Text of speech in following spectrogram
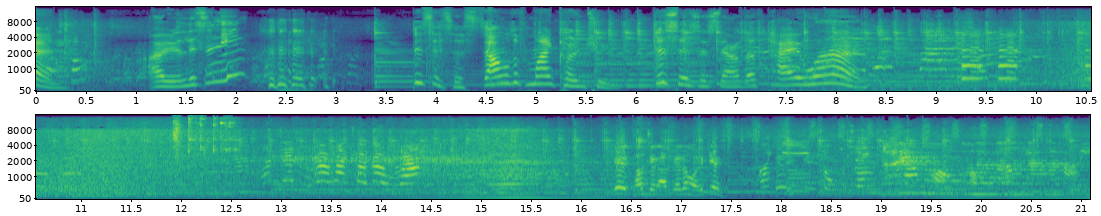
Listen. Are you listening? this is the sound of my country. This is the sound of Taiwan. Okay, 头前后边拢我咧见。我以总针相同，同样平时考虑。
